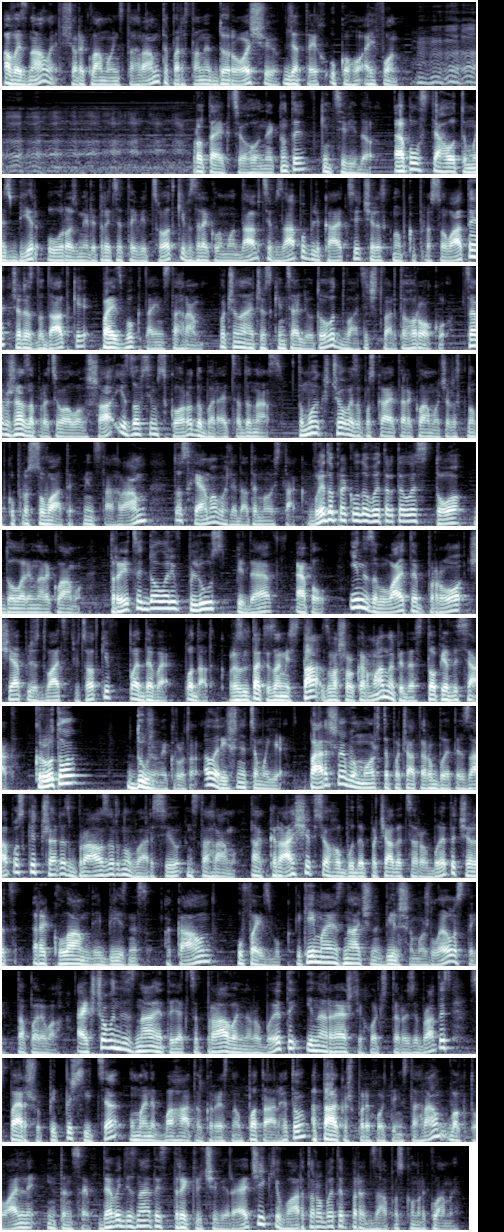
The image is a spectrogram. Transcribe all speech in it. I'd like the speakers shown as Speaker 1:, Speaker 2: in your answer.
Speaker 1: А ви знали, що реклама Instagram тепер стане дорожчою для тих, у кого iPhone? Проте, як цього уникнути в кінці відео. Apple стягуватиме збір у розмірі 30% з рекламодавців за публікації через кнопку просувати через додатки Facebook та Instagram, починаючи з кінця лютого 2024 року. Це вже запрацювало в США і зовсім скоро добереться до нас. Тому, якщо ви запускаєте рекламу через кнопку просувати в Instagram, то схема виглядатиме ось так: ви, до прикладу, витратили 100 доларів на рекламу, 30 доларів плюс піде в Apple. І не забувайте про ще плюс 20% ПДВ податок. В результаті замість 100 з вашого карману піде 150. Круто? Дуже не круто, але рішення цьому є. Перше, ви можете почати робити запуски через браузерну версію інстаграму. Та краще всього буде почати це робити через рекламний бізнес-аккаунт у Facebook, який має значно більше можливостей та переваг. А якщо ви не знаєте, як це правильно робити, і нарешті хочете розібратись, спершу підпишіться. У мене багато корисного по таргету, а також переходьте в інстаграм в актуальний інтенсив, де ви дізнаєтесь три ключові речі, які варто робити перед запуском реклами.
